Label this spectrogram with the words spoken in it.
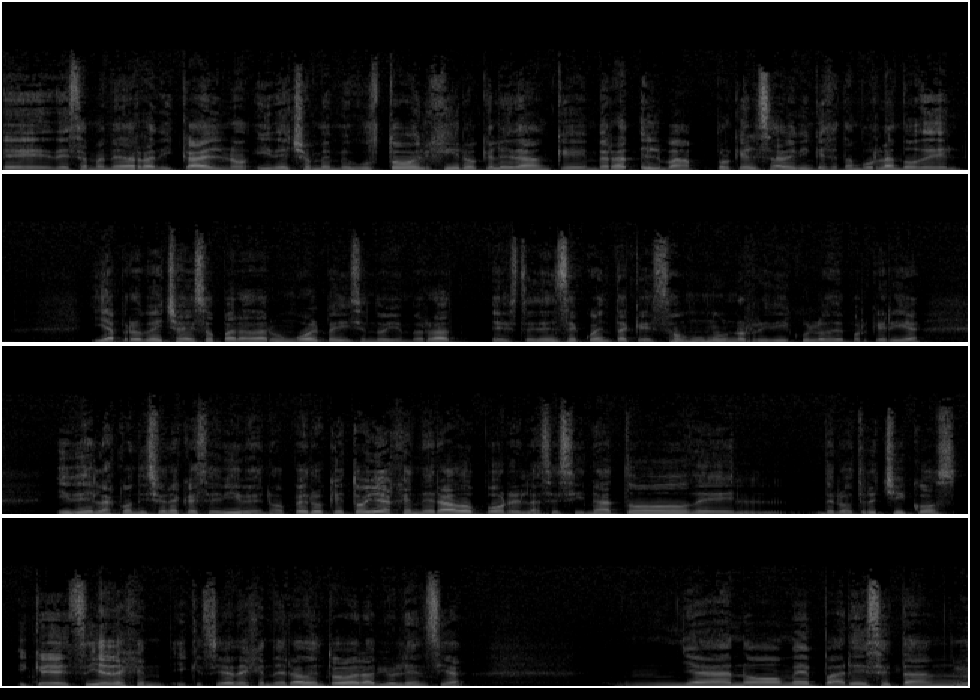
eh, de esa manera radical, ¿no? Y de hecho me, me, gustó el giro que le dan, que en verdad él va porque él sabe bien que se están burlando de él. Y aprovecha eso para dar un golpe diciendo, oye, en verdad, este, dense cuenta que son unos ridículos de porquería y de las condiciones que se vive, ¿no? Pero que todo haya generado por el asesinato de los tres chicos y que se haya, y que se haya degenerado en toda la violencia, ya no me parece tan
